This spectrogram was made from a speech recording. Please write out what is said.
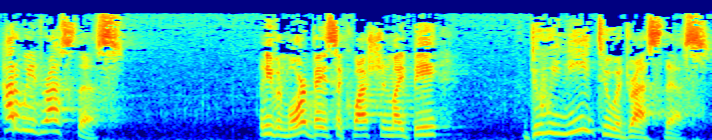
how do we address this? An even more basic question might be, do we need to address this?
